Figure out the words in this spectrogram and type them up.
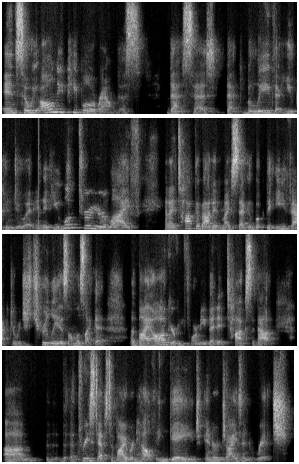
And so we all need people around us that says that believe that you can do it. And if you look through your life, and I talk about it in my second book, The E Factor, which truly is almost like a, a biography for me, but it talks about um, three steps to vibrant health engage, energize, and enrich.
